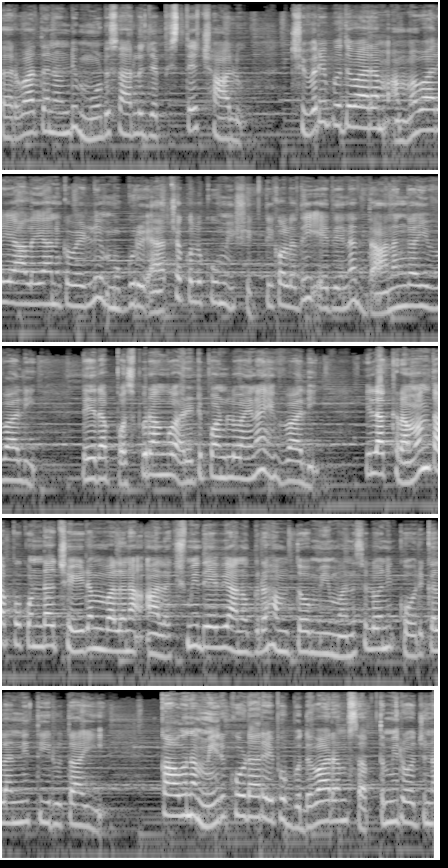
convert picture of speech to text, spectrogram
తర్వాత నుండి మూడు సార్లు జపిస్తే చాలు. చివరి బుధవారం అమ్మవారి ఆలయానికి వెళ్ళి ముగ్గురు యాచకులకు మీ శక్తి కొలది ఏదైనా దానంగా ఇవ్వాలి. లేదా పసుపు రంగు అరటి పండ్లు అయినా ఇవ్వాలి. ఇలా క్రమం తప్పకుండా చేయడం వలన ఆ లక్ష్మీదేవి అనుగ్రహంతో మీ మనసులోని కోరికలన్నీ తీరుతాయి. కావున మీరు కూడా రేపు బుధవారం సప్తమి రోజున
